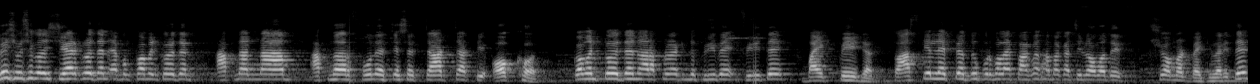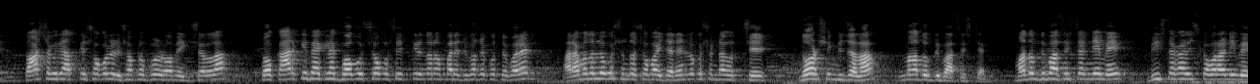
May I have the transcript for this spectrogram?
বেশি বেশি করে শেয়ার করে দেন এবং কমেন্ট করে দেন আপনার নাম, আপনার ফোনের চেষ্টা চার চারটি অক্ষর। কমেন্ট করে দেন আর আপনারা কিন্তু ফ্রি ফ্রিতে বাইক পেয়ে যান। তো আজকের লাইভটা দুপুরবেলায় পাগলা ধামাকা ছিল আমাদের সম্রাট বাইক গ্যালারিতে তো আশা করি আজকে সকলের স্বপ্ন পূরণ হবে ইনশাল্লাহ তো কার কি ব্যাগ লাগবে অবশ্যই অবশ্যই স্ক্রিন নাম্বারে যোগাযোগ করতে পারেন। আর আমাদের লোকেশন তো সবাই জানেন লোকেশনটা হচ্ছে নরসিংদী জেলা, Madhabdi bus stand Madhabdi bus stand নেমে বিশ টাকা রিক্সা ভাড়া নিবে।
